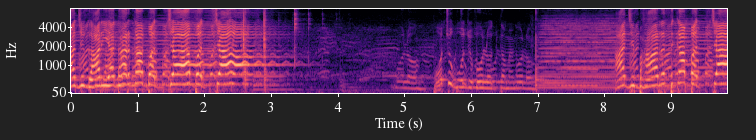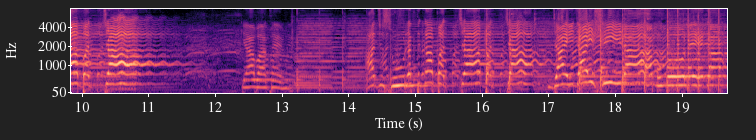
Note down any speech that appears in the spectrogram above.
आज गारियाधर का बच्चा बच्चा। बोलो। पोचू पोचू बोलो तुम्हें बोलो। आज भारत का बच्चा बच्चा। क्या बात है। आज सूरत का बच्चा बच्चा। जय जय श्री राम बोलेगा।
